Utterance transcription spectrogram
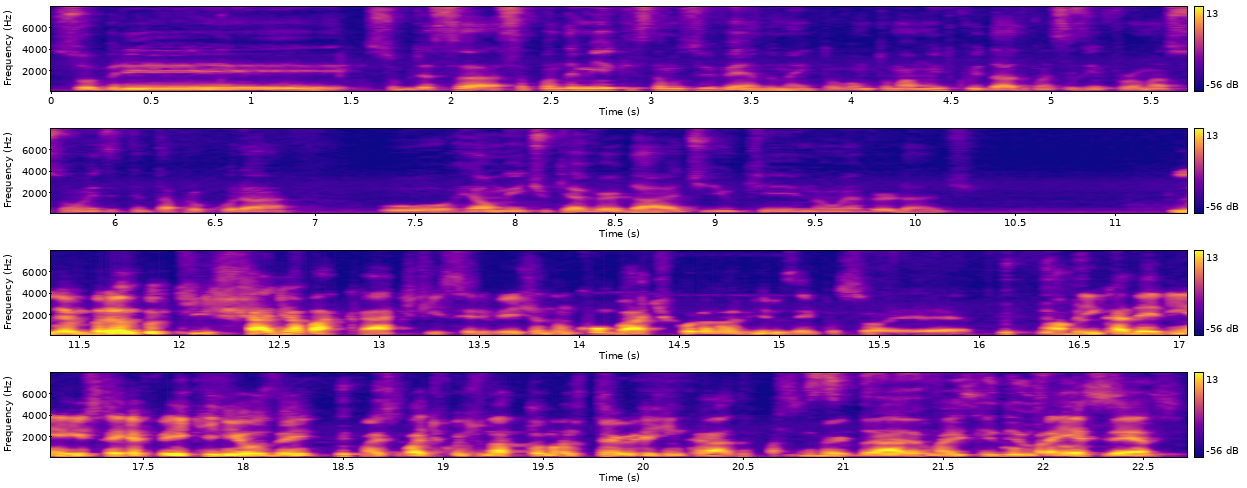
sobre, sobre essa, essa pandemia que estamos vivendo. Né? Então vamos tomar muito cuidado com essas informações e tentar procurar o, realmente o que é verdade e o que não é verdade. Lembrando que chá de abacate e cerveja não combate o coronavírus, hein, pessoal? É uma brincadeirinha, isso aí é fake news, hein? Mas pode continuar tomando cerveja em casa. Passa no mercado, é mas sem comprar em excesso.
